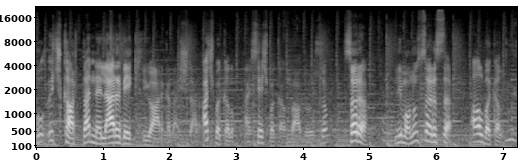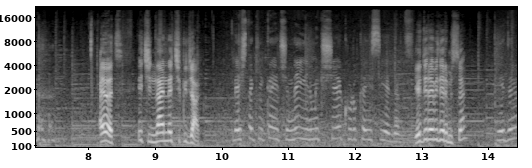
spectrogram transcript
bu 3 kartta neler bekliyor arkadaşlar. Aç bakalım. Yani seç bakalım daha doğrusu. Sarı. Limonun sarısı. Al bakalım. Evet. içinden ne çıkacak? 5 dakika içinde 20 kişiye kuru kayısı yedirt. Yedirebilir misin? Yediririm.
